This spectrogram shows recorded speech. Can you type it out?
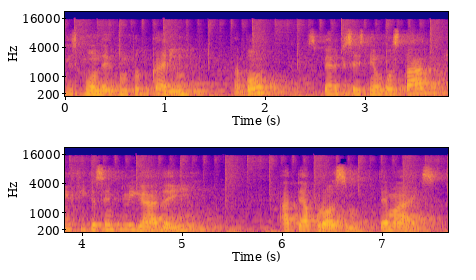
responder com todo carinho, tá bom? Espero que vocês tenham gostado e fica sempre ligado aí. Até a próxima. Até mais.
